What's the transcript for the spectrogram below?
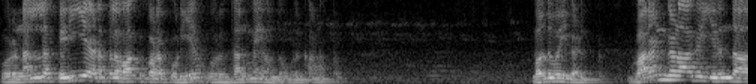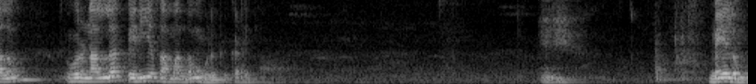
ஒரு நல்ல பெரிய இடத்துல வாக்குப்படக்கூடிய ஒரு தன்மை வந்து உங்களுக்கு காணப்படும். வதுவைகளுக்கு வரன்களாக இருந்தாலும் ஒரு நல்ல பெரிய சம்பந்தம் உங்களுக்கு கிடைக்கும். மேலும்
